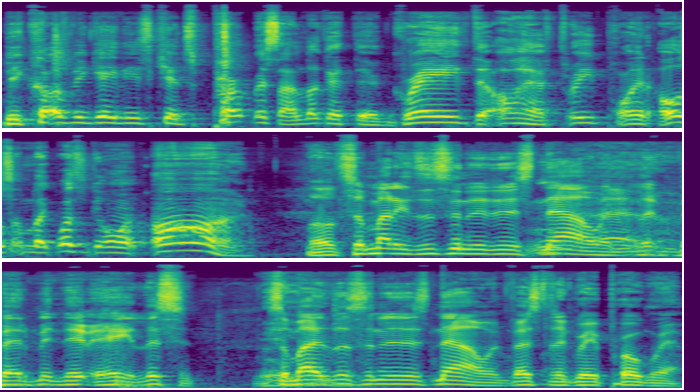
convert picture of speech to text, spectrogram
because we gave these kids purpose. I look at their grades; they all have 3.0s. I'm like, what's going on? Well, somebody's listening to this now, and let- bet- bet- hey, listen. Somebody's listening to this now. Invest in a great program.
